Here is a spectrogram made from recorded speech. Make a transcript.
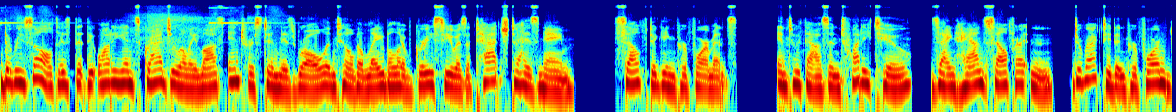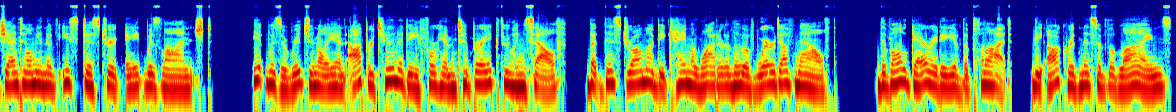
The result is that the audience gradually lost interest in his role until the label of greasy was attached to his name. Self-digging performance. In 2022, Zhang Han's self-written, directed and performed Gentleman of East District 8 was launched. It was originally an opportunity for him to break through himself, but this drama became a Waterloo of word of mouth. The vulgarity of the plot, the awkwardness of the lines,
